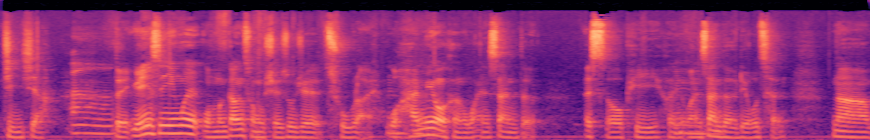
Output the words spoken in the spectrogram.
惊吓。嗯，对，原因是因为我们刚从学术界出来，我还没有很完善的 SOP，很完善的流程。那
